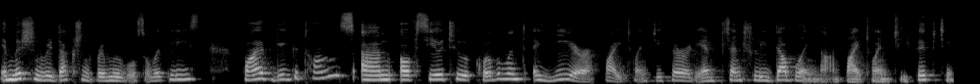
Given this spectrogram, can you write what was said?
emission reduction removals of at least five gigatons um, of CO2 equivalent a year by 2030 and potentially doubling that by 2050.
